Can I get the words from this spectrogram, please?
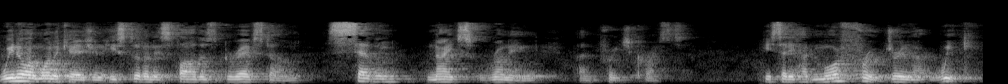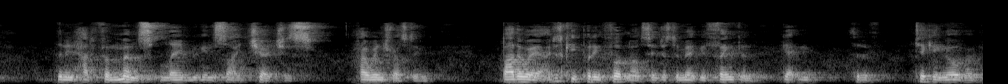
We know on one occasion he stood on his father's gravestone seven nights running and preached Christ. He said he had more fruit during that week than he'd had for months laboring inside churches. How interesting. By the way, I just keep putting footnotes in just to make you think and get you sort of ticking over.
